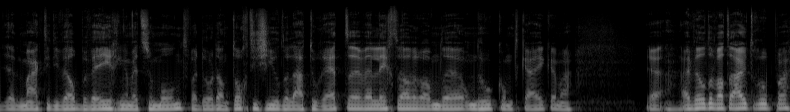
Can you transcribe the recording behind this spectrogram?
ja, maakte hij wel bewegingen met zijn mond. Waardoor dan toch die Gilles de la Tourette uh, wellicht wel weer om de, om de hoek komt kijken. Maar ja, hij wilde wat uitroepen.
